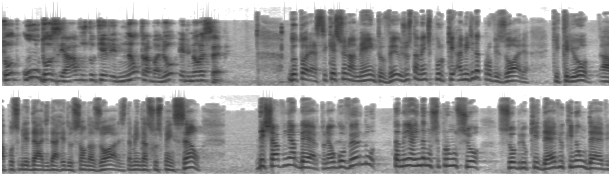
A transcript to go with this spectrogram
Todo, um dozeavos do que ele não trabalhou, ele não recebe. Doutor, esse questionamento veio justamente porque a medida provisória que criou a possibilidade da redução das horas e também da suspensão deixava em aberto, né? O governo também ainda não se pronunciou sobre o que deve e o que não deve.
